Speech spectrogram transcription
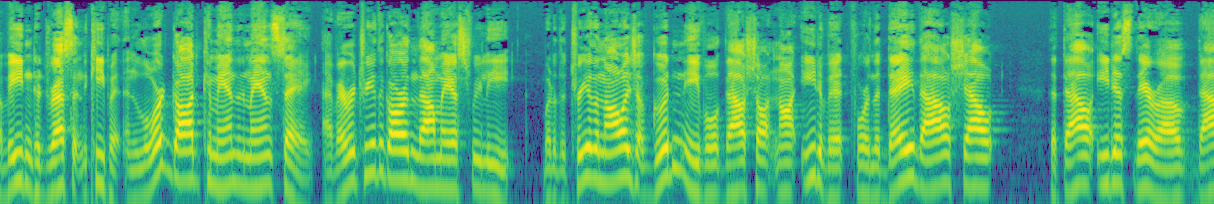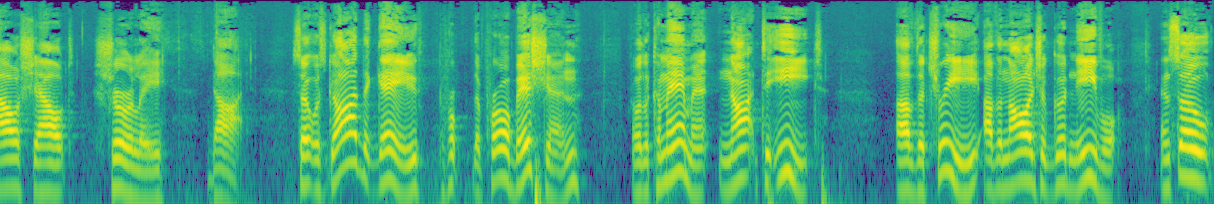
of Eden to dress it and to keep it. And the Lord God commanded the man, saying, Of every tree of the garden thou mayest freely eat, but of the tree of the knowledge of good and evil thou shalt not eat of it, for in the day thou shalt that thou eatest thereof, thou shalt surely die. So it was God that gave the prohibition or the commandment not to eat of the tree of the knowledge of good and evil. And so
